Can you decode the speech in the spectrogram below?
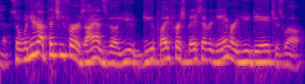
Yeah. So when you're not pitching for Zionsville, you do you play first base every game or do you DH as well?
